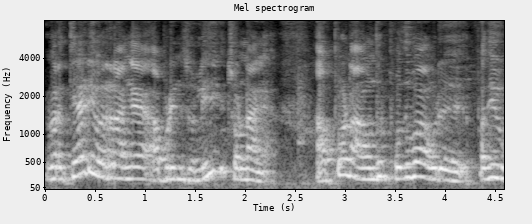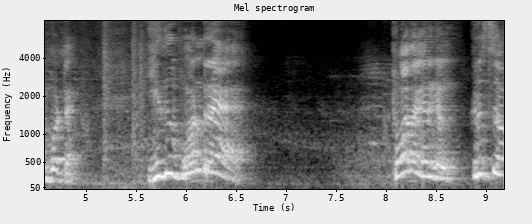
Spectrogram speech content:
இவரை தேடி வர்றாங்க அப்படின்னு சொல்லி சொன்னாங்க. அப்போ நான் வந்து பொதுவாக ஒரு பதிவு போட்டேன். இது போன்ற போதகர்கள் கிறிஸ்தவ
